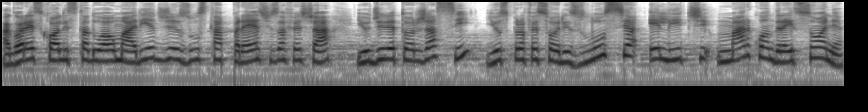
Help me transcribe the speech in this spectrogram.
Agora a Escola Estadual Maria de Jesus está prestes a fechar e o diretor Jaci e os professores Lúcia, Elite, Marco André e Sônia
